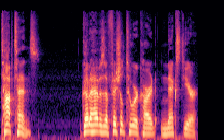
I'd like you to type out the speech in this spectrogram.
Top 10s. Gonna have his official tour card next year.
